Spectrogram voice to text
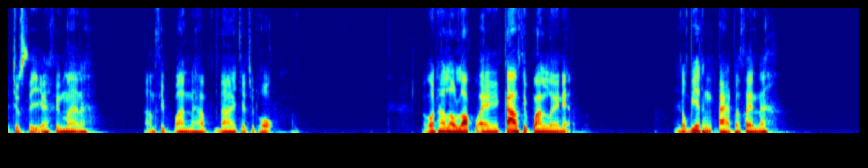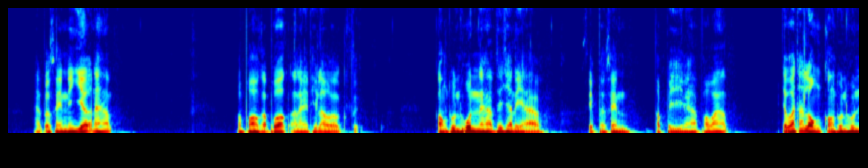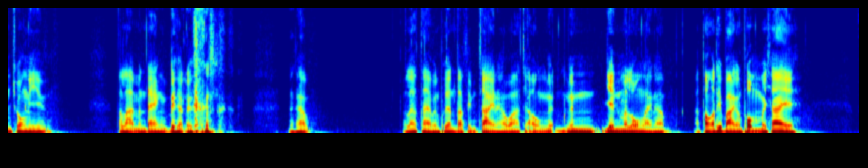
7.4 นะขึ้นมานะ 30 วันนะครับ ได้ 7.6 ครับ แล้วก็ถ้าเราล็อกไว้ 90 วันเลยเนี่ยได้ดอกเบี้ยถึง 8%นะ 8%นี่เยอะนะครับ พอๆกับพวกอะไรที่เรากองทุนหุ้นนะครับ ที่เฉลี่ย 10%ต่อปีนะครับ เพราะว่า แต่ว่าถ้าลงกองทุนหุ้นช่วงนี้ ลาดมันแดงเดือดเลยนะครับ ก็แล้วแต่เพื่อนๆตัดสินใจนะครับ ว่าจะเอาเงินเงินเย็นมาลงอะไรนะครับต้องอธิบายก่อนผมไม่ใช่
